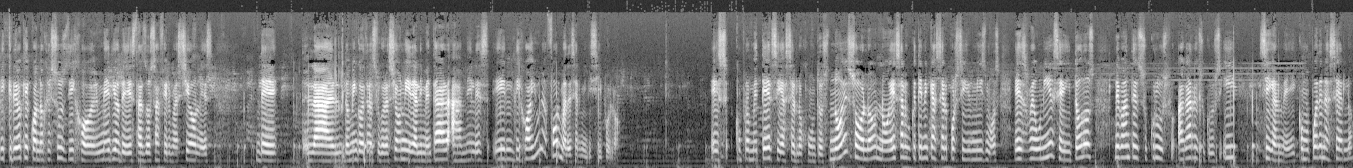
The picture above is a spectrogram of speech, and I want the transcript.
Y creo que cuando Jesús dijo en medio de estas dos afirmaciones de el domingo de transfiguración y de alimentar a miles, él dijo, hay una forma de ser mi discípulo es comprometerse y hacerlo juntos. No es solo, no es algo que tienen que hacer por sí mismos, es reunirse y todos levanten su cruz, agarren su cruz y síganme. Y como pueden hacerlo,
